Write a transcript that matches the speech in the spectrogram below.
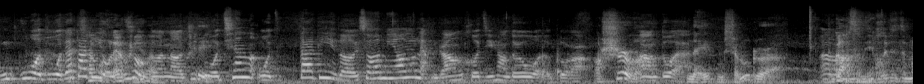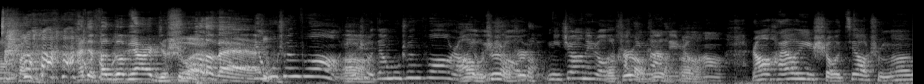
嗯我我在大地有两首歌呢，嘿这我签了，我大地的校园民谣有两张合集上都有我的歌。哦，是吗？嗯对哪什么歌啊？我告诉你，回去他妈翻。还得翻歌片儿，你就说了呗有。沐春风，有一首叫《沐春风》，然后有一首你知道那首我哈丁吧知道知道嗯那首啊，然后还有一首叫什么？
